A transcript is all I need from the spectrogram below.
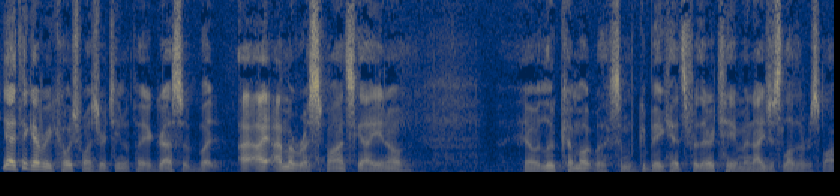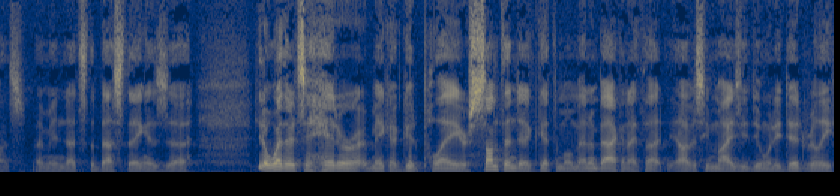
Yeah, I think every coach wants their team to play aggressive, but I, I, I'm a response guy. You know, you know, Luke come out with some big hits for their team, and I just love the response. I mean, that's the best thing is, uh, you know, whether it's a hit or make a good play or something to get the momentum back. And I thought, obviously, Mizey doing what he did really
